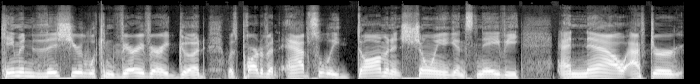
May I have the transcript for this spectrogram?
Came into this year looking very, very good. Was part of an absolutely dominant showing against Navy. And now, after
